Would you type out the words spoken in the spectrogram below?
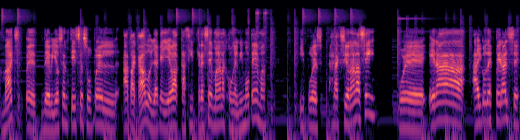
Max pues, debió sentirse súper atacado ya que lleva casi tres semanas con el mismo tema y pues reaccionar así pues era algo de esperarse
